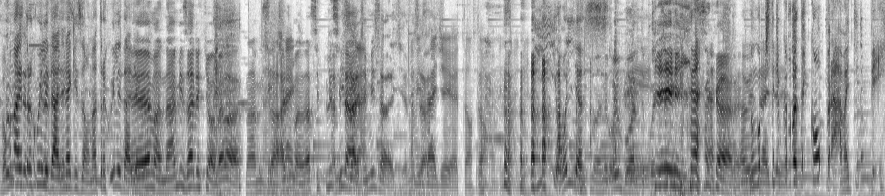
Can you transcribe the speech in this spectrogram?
Vamos na tranquilidade, né, Guizão? Na tranquilidade. É, mano, na amizade aqui, ó. Vai lá. Na amizade, Amizade. mano. Na Amizade, simplicidade. amizade, amizade. Amizade aí, então, toma, amizade. Ih, olha só. Mano, eu vou embora é. depois. Que isso, cara? Não gostei porque eu vou ter que comprar, mas tudo bem.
